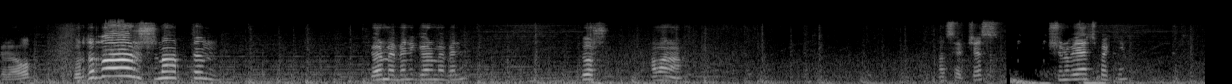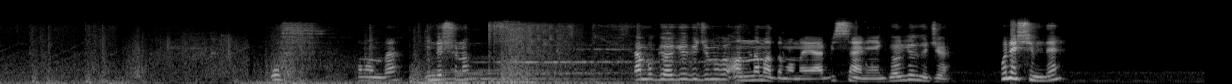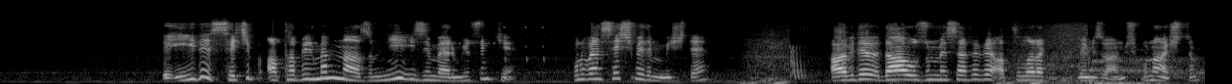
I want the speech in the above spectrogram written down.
Şöyle hop. Dur dur dur! Ne yaptın? Görme beni, görme beni. Dur. Aman ha. Nasıl yapacağız? Şunu bir aç bakayım. Uf. Tamam da. İndir şunu. Ben bu gölge gücümü anlamadım ama ya. Bir saniye. Gölge gücü. Bu ne şimdi? E iyi de seçip atabilmem lazım. Niye izin vermiyorsun ki? Bunu ben seçmedim mi işte? Abi de daha uzun mesafe ve atılarak gitmemiz varmış. Bunu açtım.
